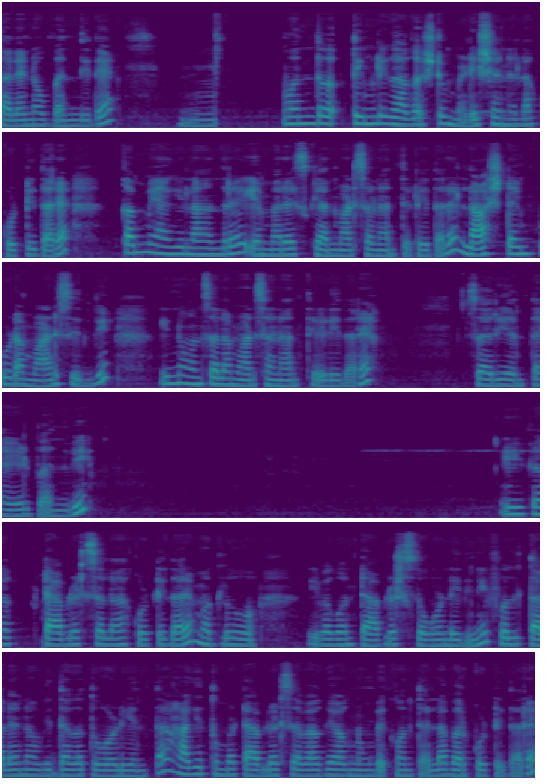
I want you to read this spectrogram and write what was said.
ತಲೆನೋವು ಬಂದಿದೆ. ಒಂದು ತಿಂಗಳಿಗಾಗಷ್ಟು ಮೆಡಿಷನ್ ಎಲ್ಲ ಕೊಟ್ಟಿದ್ದಾರೆ. ಕಮ್ಮಿ ಆಗಿಲ್ಲ ಅಂದರೆ ಎಂ ಆರ್ ಐ ಸ್ಕ್ಯಾನ್ ಮಾಡಿಸೋಣ ಅಂತ ಹೇಳಿದ್ದಾರೆ. ಲಾಸ್ಟ್ ಟೈಮ್ ಕೂಡ ಮಾಡಿಸಿದ್ವಿ. ಇನ್ನೂ ಒಂದು ಸಲ ಮಾಡಿಸೋಣ ಅಂತ ಹೇಳಿದ್ದಾರೆ. ಸರಿ ಅಂತ ಹೇಳಿ ಬಂದ್ವಿ. ಈಗ ಟ್ಯಾಬ್ಲೆಟ್ಸ್ ಎಲ್ಲ ಕೊಟ್ಟಿದ್ದಾರೆ. ಮೊದಲು ಇವಾಗ ಒಂದು ಟ್ಯಾಬ್ಲೆಟ್ಸ್ ತೊಗೊಂಡಿದ್ದೀನಿ ಫುಲ್ ತಲೆನೋವಿದ್ದಾಗ ತೊಗೊಳ್ಳಿ ಅಂತ. ಹಾಗೆ ತುಂಬ ಟ್ಯಾಬ್ಲೆಟ್ಸ್ ಯಾವಾಗ ಯಾವಾಗ ನುಂಗಬೇಕು ಅಂತೆಲ್ಲ ಬರ್ಕೊಟ್ಟಿದ್ದಾರೆ.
